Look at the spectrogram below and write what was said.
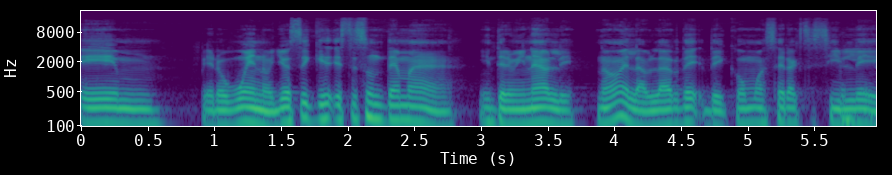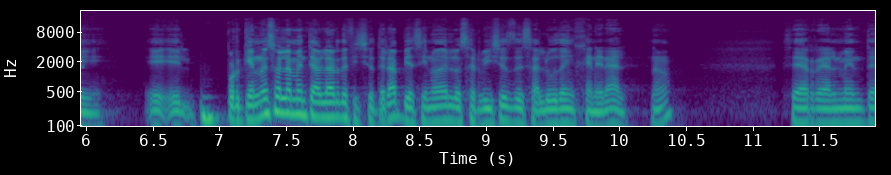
Em, Pero bueno, yo sé que este es un tema interminable, ¿no? El hablar de, cómo hacer accesible, eh, porque no es solamente hablar de fisioterapia, sino de los servicios de salud en general, ¿no? O sea, realmente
